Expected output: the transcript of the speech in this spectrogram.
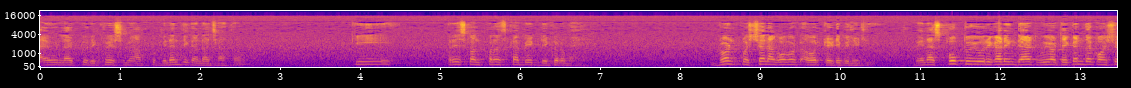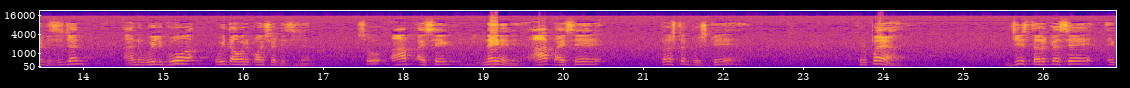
I would like to request मैं आपको विनंती करना चाहता हूँ कि प्रेस कॉन्फ्रेंस का भी एक डेकोरम है। Don't question about our credibility when I spoke to you regarding that we have taken the conscious decision and will go with our conscious decision so आप ऐसे, नहीं नहीं नहीं, आप ऐसे प्रश्न पूछ के कृपया जिस तरीके से एक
